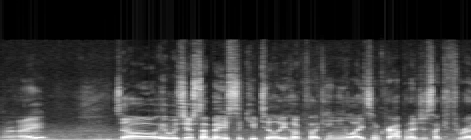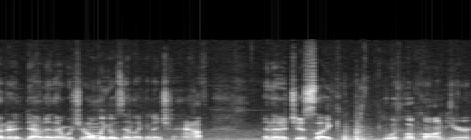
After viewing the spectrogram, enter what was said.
All right. So it was just a basic utility hook for like hanging lights and crap, and I just like threaded it down in there, which it only goes in like an inch and a half, and then it just like would hook on here.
